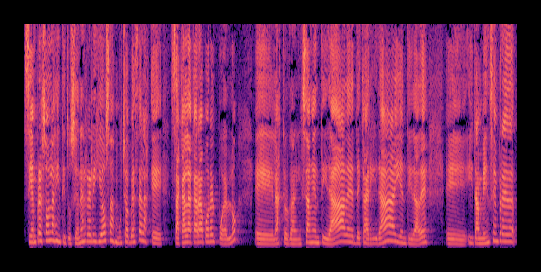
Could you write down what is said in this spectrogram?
siempre son las instituciones religiosas muchas veces las que sacan la cara por el pueblo, eh, las que organizan entidades de caridad y entidades, eh, y también siempre,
